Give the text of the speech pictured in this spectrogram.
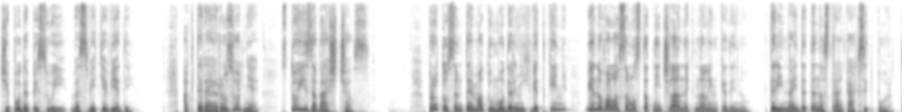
či podepisují ve světě vědy a které rozhodně stojí za váš čas. Proto jsem tématu moderních vědkyň věnovala samostatný článek na LinkedInu, který najdete na stránkách Sitport.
